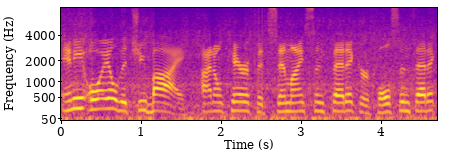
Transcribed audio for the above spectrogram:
Any oil that you buy, I don't care if it's semi-synthetic or full synthetic,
